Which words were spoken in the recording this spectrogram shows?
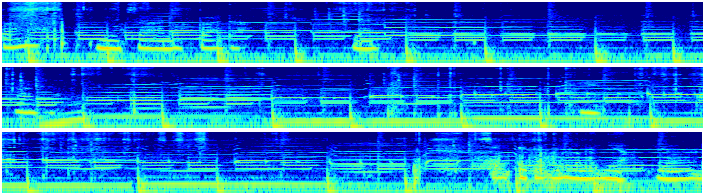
pang ano sa ano, Prada. Yan. So, ito ang laman niya. Yan.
